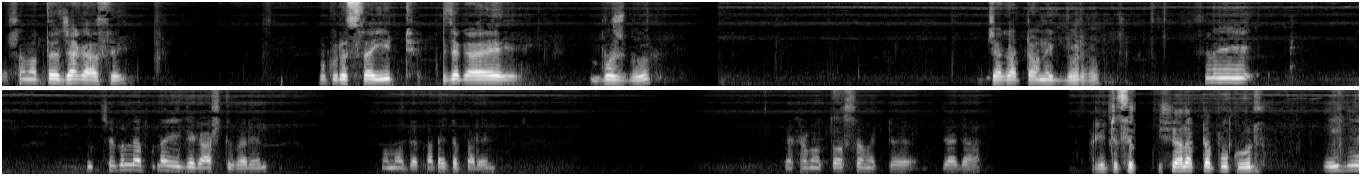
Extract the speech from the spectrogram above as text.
বসার মতো জায়গা আছে। পুকুরের সাইড জায়গায় বসবো। জায়গাটা অনেক বড়। আসলে ইচ্ছা করলে আপনার এই জায়গায় আসতে পারেন সময়টা কাটাইতে পারেন। দেখার মতো অসম একটা জায়গা। আর এটা হচ্ছে বিশাল একটা পুকুর। এই যে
